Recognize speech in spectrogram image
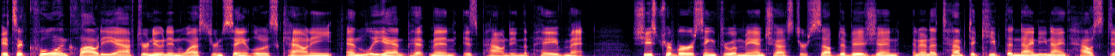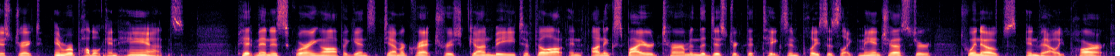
It's a cool and cloudy afternoon in western St. Louis County, and Lee Ann Pittman is pounding the pavement. She's traversing through a Manchester subdivision in an attempt to keep the 99th House District in Republican hands. Pittman is squaring off against Democrat Trish Gunby to fill out an unexpired term in the district that takes in places like Manchester, Twin Oaks, and Valley Park.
